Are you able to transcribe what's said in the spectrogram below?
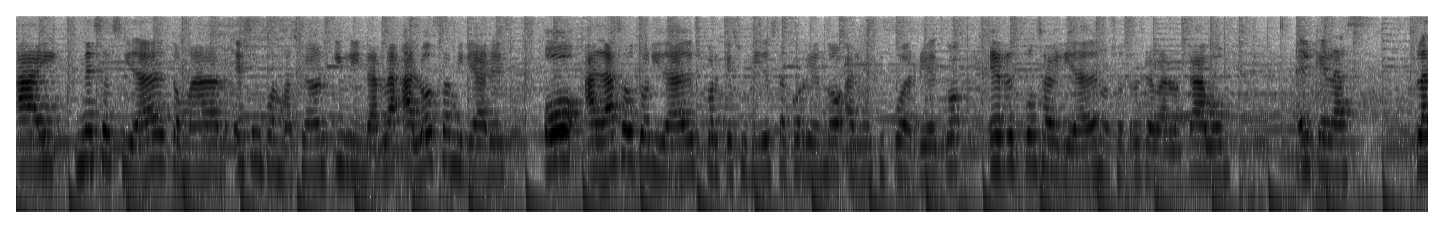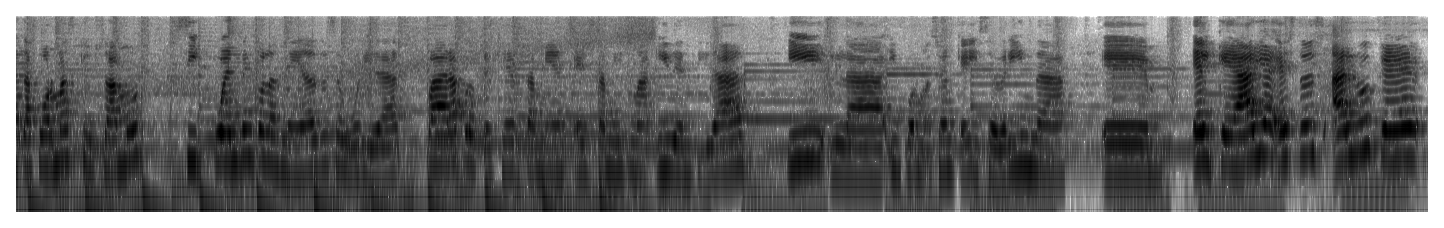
hay necesidad de tomar esa información y brindarla a los familiares o a las autoridades porque su vida está corriendo algún tipo de riesgo, es responsabilidad de nosotros llevarlo a cabo. El que las plataformas que usamos sí cuenten con las medidas de seguridad para proteger también esta misma identidad y la información que ahí se brinda. Eh, el que haya, esto es algo que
